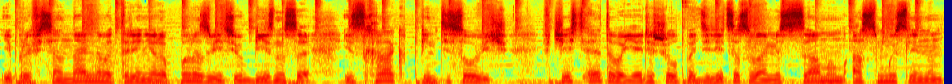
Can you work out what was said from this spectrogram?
и профессионального тренера по развитию бизнеса Исхак Пинтисович. В честь этого я решил поделиться с вами самым осмысленным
